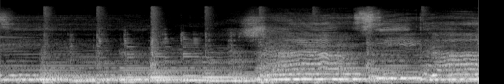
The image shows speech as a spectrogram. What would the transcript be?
See, shall see God,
